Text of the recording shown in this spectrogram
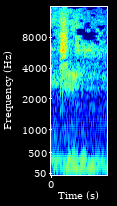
Dominating.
